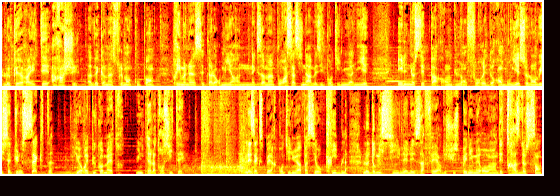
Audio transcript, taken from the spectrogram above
le cœur a été arraché avec un instrument coupant. Rimenez est alors mis en examen pour assassinat, mais il continue à nier. Il ne s'est pas rendu en forêt de Rambouillet. Selon lui, c'est une secte qui aurait pu commettre une telle atrocité. Les experts continuent à passer au crible le domicile et les affaires du suspect numéro un. Des traces de sang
